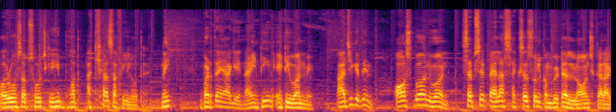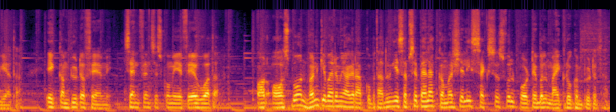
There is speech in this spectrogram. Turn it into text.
और वो सब सोच के ही बहुत अच्छा सा फील होता है। नहीं, बढ़ते हैं आगे 1981 में। आज ही के दिन ऑसबॉर्न वन सबसे पहला सक्सेसफुल कंप्यूटर लॉन्च करा गया था, एक कंप्यूटर फेयर में। सैन फ्रांसिस्को में ये फेयर हुआ था। और ऑसबॉर्न वन के बारे में अगर आपको बता दूँ, ये सबसे पहला कमर्शियली सक्सेसफुल पोर्टेबल माइक्रो कंप्यूटर था।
